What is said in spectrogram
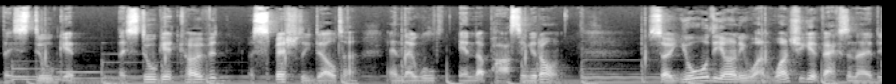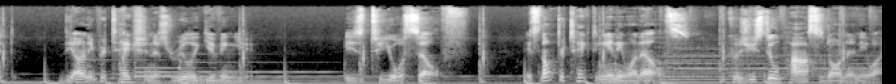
they still get they still get COVID, especially Delta, and they will end up passing it on. So you're the only one. Once you get vaccinated, the only protection it's really giving you is to yourself. It's not protecting anyone else because you still pass it on anyway.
